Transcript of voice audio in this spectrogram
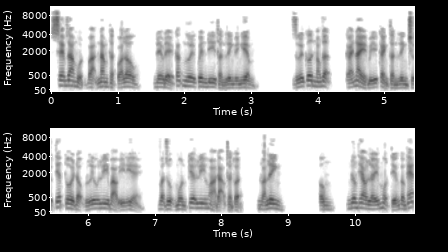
Xem ra một vạn năm thật quá lâu, đều để các ngươi quên đi thần linh uy nghiêm. Dưới cơn nóng giận, cái này bí cảnh thần linh trực tiếp thôi động lưu ly bảo ý ỉa vận dụng môn kia ly hỏa đạo thần thuật đoán linh. Ông, nương theo lấy một tiếng gầm thét,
